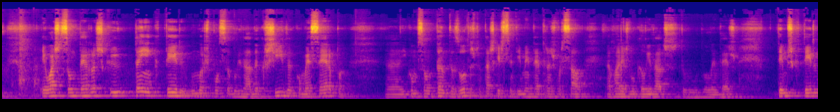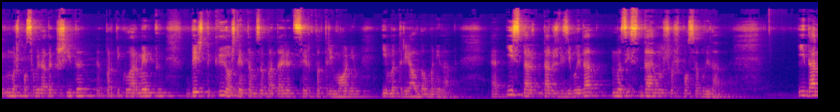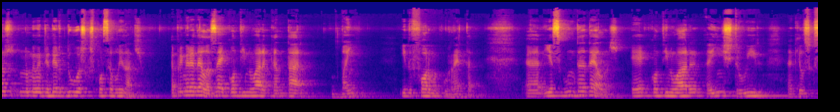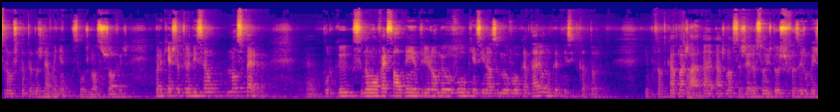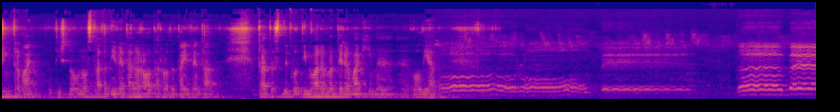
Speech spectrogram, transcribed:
eu acho que são terras que têm que ter uma responsabilidade acrescida, como é Serpa, Uh, e como são tantas outras, portanto, acho que este sentimento é transversal a várias localidades do, do Alentejo, temos que ter uma responsabilidade acrescida, eh, particularmente desde que ostentamos a bandeira de ser património imaterial da humanidade. Uh, isso dá-nos visibilidade, mas isso dá-nos responsabilidade. E dá-nos, no meu entender, duas responsabilidades. A primeira delas é continuar a cantar bem e de forma correta Uh, e a segunda delas é continuar a instruir aqueles que serão os cantadores de amanhã, que são os nossos jovens, para que esta tradição não se perca. Eh, porque se não houvesse alguém anterior ao meu avô que ensinasse o meu avô a cantar, ele nunca tinha sido cantor. E, portanto, cabe às, claro. às, nossas gerações de hoje fazer o mesmo trabalho. Portanto, isto não, não se trata de inventar a roda, a roda está inventada. Trata-se de continuar a manter a máquina uh, oleada. the bell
